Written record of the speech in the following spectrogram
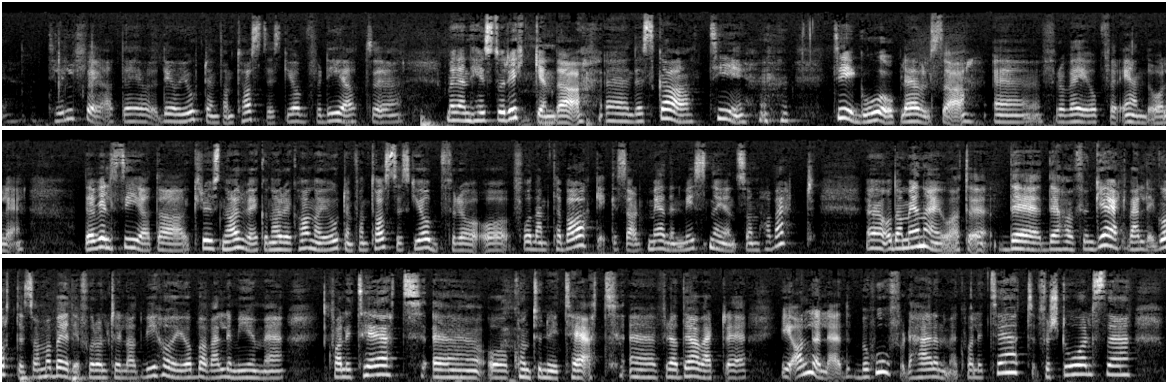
tilføye at det, det er gjort en fantastisk jobb, fordi at uh, med den historikken, da uh, Det skal ti, ti gode opplevelser for å veie opp for én dårlig. Det vil si at da Cruise Narvik og Narvik havn har gjort en fantastisk jobb for å, å få dem tilbake ikke sant, med den misnøyen som har vært. Eh, og da mener jeg jo at eh, det, det, har fungert veldig godt, det samarbeidet, i forhold til at vi har jobba veldig mye med kvalitet eh, og kontinuitet. Eh, for det har vært eh, i alle ledd behov for det her med kvalitet, forståelse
